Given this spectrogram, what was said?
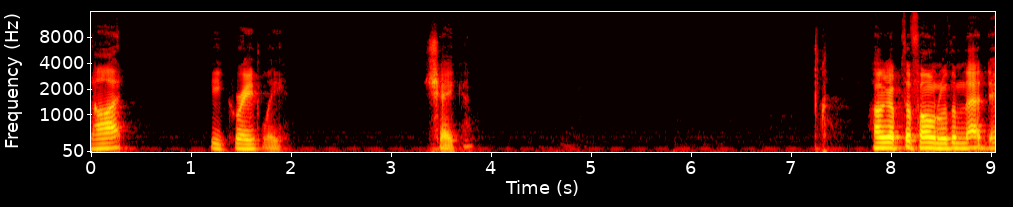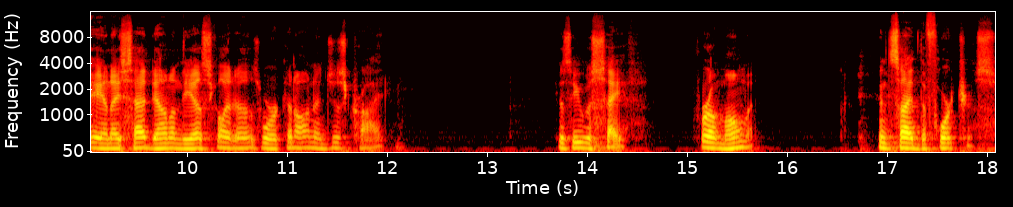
not be greatly shaken. Hung up the phone with him that day, and I sat down on the escalator I was working on and just cried because he was safe for a moment inside the fortress.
